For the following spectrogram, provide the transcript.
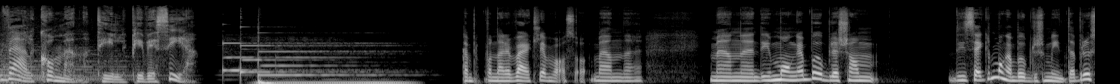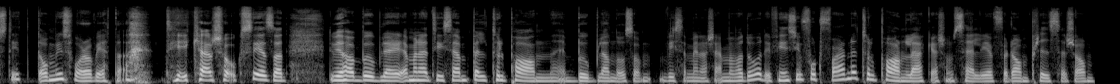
Välkommen till PWC. på när det verkligen var så. Men, men det är många bubblor som det är säkert många bubblor som inte har brustit. De är svåra att veta. Det kanske också är så att vi har bubblor, jag menar till exempel tulpanbubblan då som vissa menar så här, men vadå, det finns ju fortfarande tulpanlökar som säljer för de priser som,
